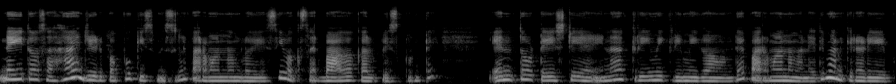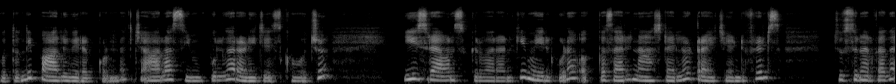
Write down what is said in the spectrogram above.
నెయ్యితో సహా జీడిపప్పు కిస్మిస్ని పరమాన్నంలో వేసి ఒకసారి బాగా కలిపేసుకుంటే ఎంతో టేస్టీ అయినా క్రీమీ క్రీమీగా ఉండే పరమాన్నం అనేది మనకి రెడీ అయిపోతుంది. పాలు విరగకుండా చాలా సింపుల్గా రెడీ చేసుకోవచ్చు. ఈ శ్రావణ శుక్రవారానికి మీరు కూడా ఒక్కసారి నా స్టైల్లో ట్రై చేయండి ఫ్రెండ్స్. చూస్తున్నారు కదా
